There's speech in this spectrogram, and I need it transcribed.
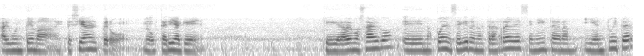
algún tema especial, pero me gustaría que, que grabemos algo. Eh, nos pueden seguir en nuestras redes, en Instagram y en Twitter.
